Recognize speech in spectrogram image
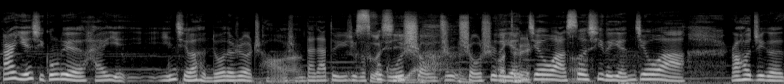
当然，《延禧攻略》还引引起了很多的热潮，啊什么大家对于这个复古首饰首饰的研究啊、啊色系的研究啊，然后这个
